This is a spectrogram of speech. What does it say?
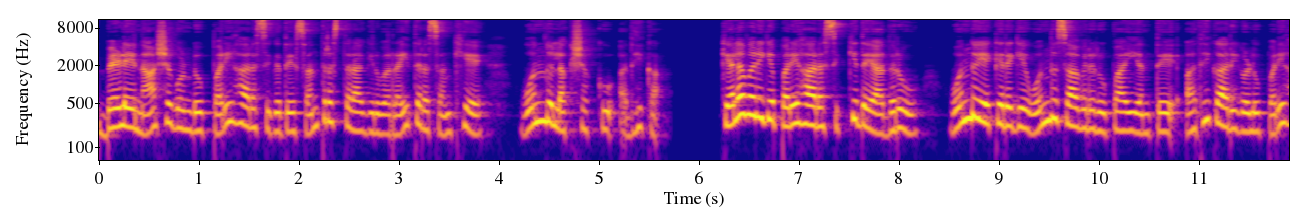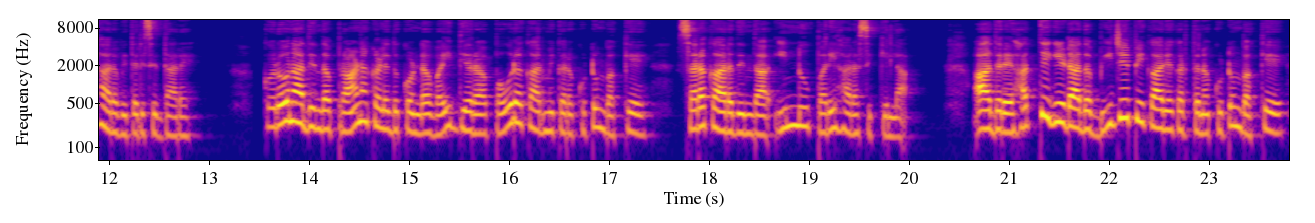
ಬೆಳೆ ನಾಶಗೊಂಡು ಪರಿಹಾರ ಸಿಗದೆ ಸಂತ್ರಸ್ತರಾಗಿರುವ ರೈತರ ಸಂಖ್ಯೆ ಒಂದು ಲಕ್ಷಕ್ಕೂ ಅಧಿಕ. ಕೆಲವರಿಗೆ ಪರಿಹಾರ ಸಿಕ್ಕಿದೆಯಾದರೂ ಒಂದು ಎಕರೆಗೆ ಒಂದು ಸಾವಿರ ರೂಪಾಯಿಯಂತೆ ಅಧಿಕಾರಿಗಳು ಪರಿಹಾರ ವಿತರಿಸಿದ್ದಾರೆ. ಕೊರೋನಾದಿಂದ ಪ್ರಾಣ ಕಳೆದುಕೊಂಡ ವೈದ್ಯರ ಪೌರಕಾರ್ಮಿಕರ ಕುಟುಂಬಕ್ಕೆ ಸರಕಾರದಿಂದ ಇನ್ನೂ ಪರಿಹಾರ ಸಿಕ್ಕಿಲ್ಲ. ಆದರೆ ಹತ್ಯೆಗೀಡಾದ ಬಿಜೆಪಿ ಕಾರ್ಯಕರ್ತನ ಕುಟುಂಬಕ್ಕೆ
